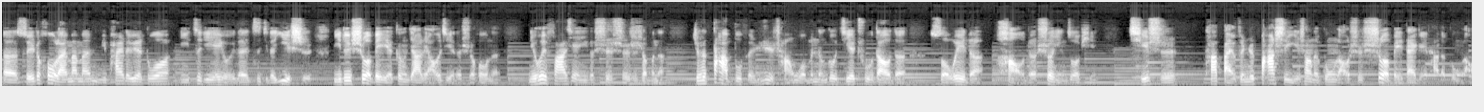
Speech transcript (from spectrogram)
呃，随着后来慢慢你拍的越多，你自己也有一个自己的意识，你对设备也更加了解的时候呢，你会发现一个事实是什么呢？就是大部分日常我们能够接触到的所谓的好的摄影作品，其实。它百分之八十以上的功劳是设备带给它的功劳，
